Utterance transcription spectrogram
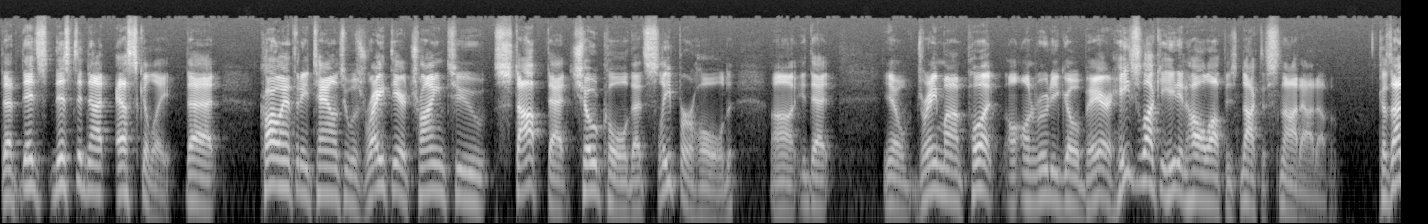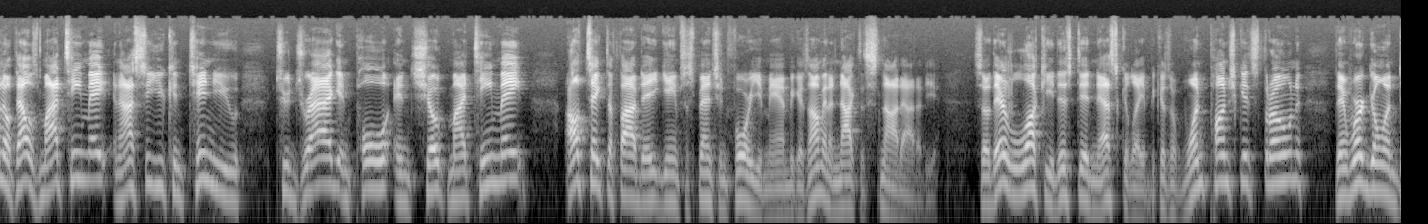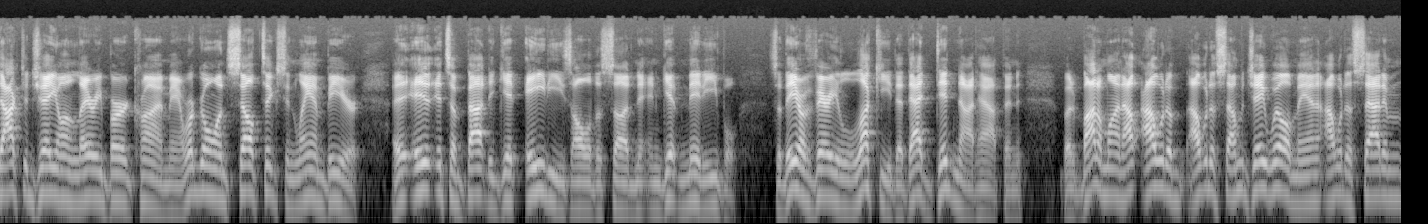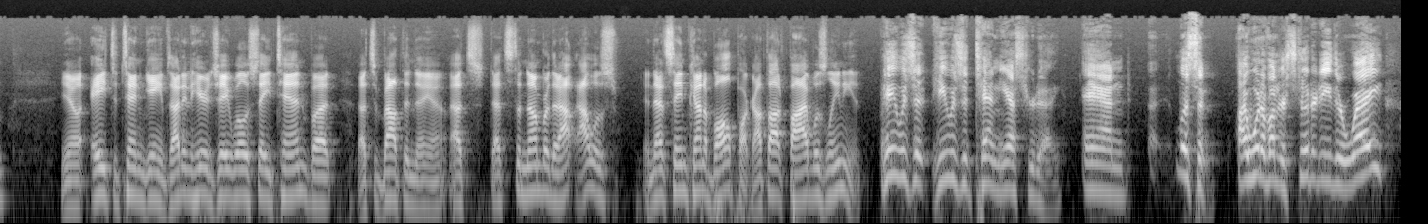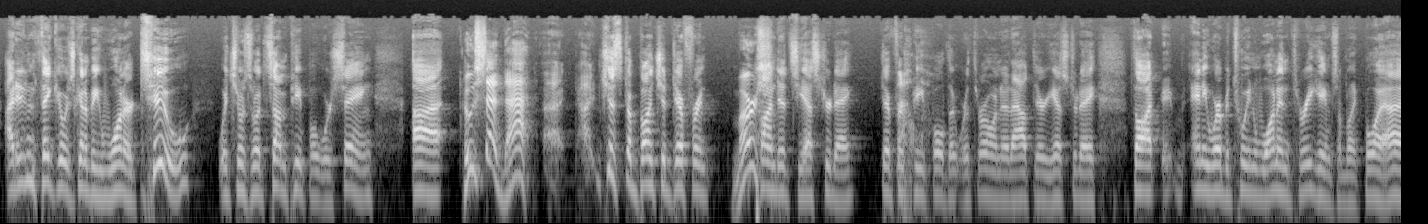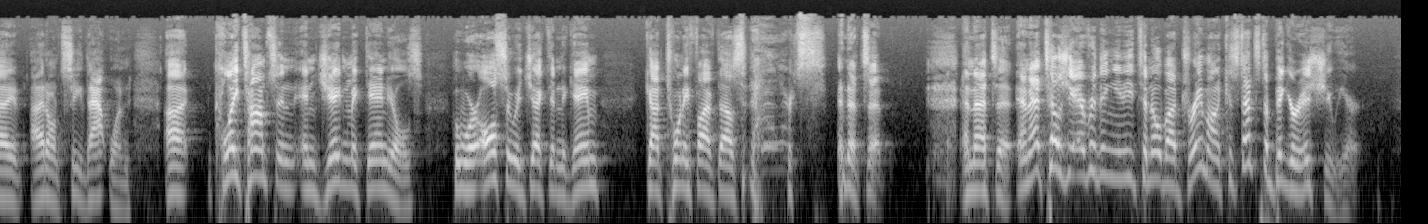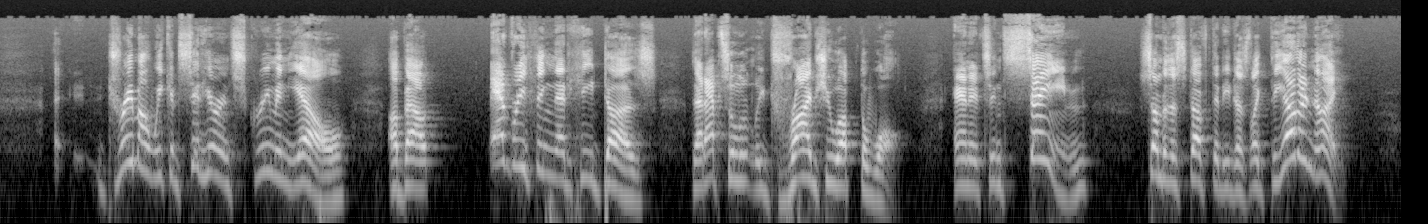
that this this did not escalate. That Karl-Anthony Towns, who was right there trying to stop that chokehold, that sleeper hold, uh, that you know Draymond put on Rudy Gobert, he's lucky he didn't haul off and knock the snot out of him. Because I know if that was my teammate, and I see you continue to drag and pull and choke my teammate, I'll take the five to eight game suspension for you, man, because I'm going to knock the snot out of you. So they're lucky this didn't escalate because if one punch gets thrown, then we're going Dr. J on Larry Bird crime, man. We're going Celtics and Laimbeer. It's about to get 80s all of a sudden and get medieval. So they are very lucky that that did not happen. But bottom line, I, would have, I would have, I'm Jay Will, man. I would have sat him, you know, eight to ten games. I didn't hear Jay Will say ten, but that's about the that's that's the number that I, I, was in that same kind of ballpark. I thought five was lenient. He was at he was at ten yesterday, and uh, listen, I would have understood it either way. I didn't think it was going to be one or two, which was what some people were saying. Uh, Who said that? Uh, uh just a bunch of different pundits yesterday. Different oh. people that were throwing it out there yesterday thought anywhere between one and three games. I'm like, boy, I I don't see that one. Uh, Klay Thompson and Jaden McDaniels who were also ejected in the game, got $25,000. And that's it. And that's it. And that tells you everything you need to know about Draymond because that's the bigger issue here. Draymond, we can sit here and scream and yell about everything that he does that absolutely drives you up the wall. And it's insane some of the stuff that he does. Like the other night,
